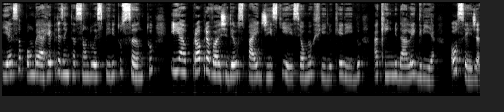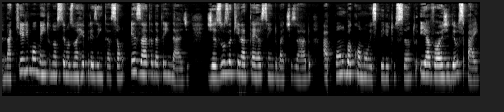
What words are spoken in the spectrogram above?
E essa pomba é a representação do Espírito Santo, e a própria voz de Deus Pai diz que esse é o meu filho querido, a quem me dá alegria. Ou seja, naquele momento nós temos uma representação exata da Trindade. Jesus aqui na terra sendo batizado, a pomba como o Espírito Santo e a voz de Deus Pai.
